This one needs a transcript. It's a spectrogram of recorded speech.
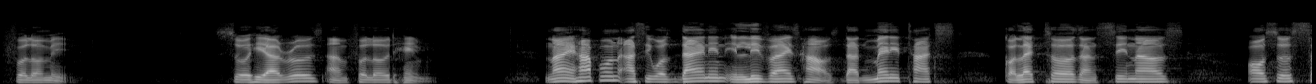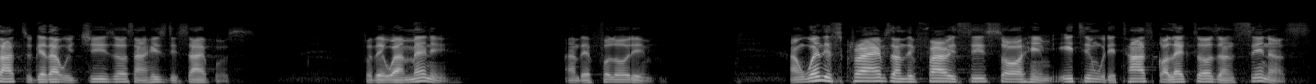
Follow me. So he arose and followed him. Now it happened as he was dining in Levi's house that many tax collectors and sinners also sat together with Jesus and his disciples. For there were many, and they followed him. And when the scribes and the Pharisees saw him eating with the tax collectors and sinners,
